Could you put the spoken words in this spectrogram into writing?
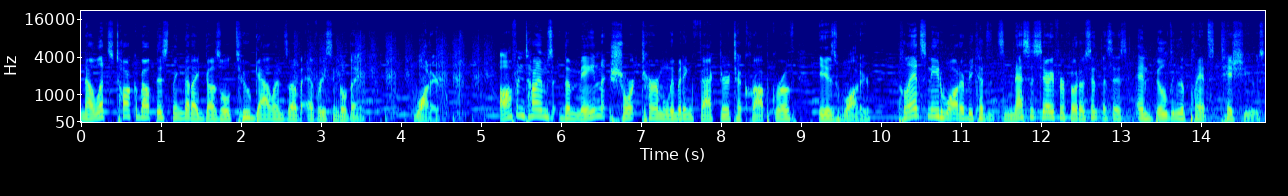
Now let's talk about this thing that I guzzle two gallons of every single day water. Oftentimes, the main short term limiting factor to crop growth is water. Plants need water because it's necessary for photosynthesis and building the plant's tissues,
